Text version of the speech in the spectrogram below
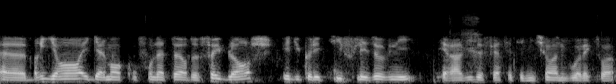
euh, brillant, également cofondateur de Feuille Blanche et du collectif Les OVNIs. Et ravi de faire cette émission à nouveau avec toi.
